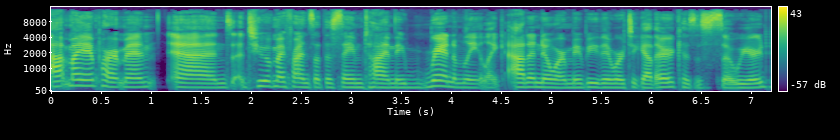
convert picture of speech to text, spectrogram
at my apartment and two of my friends at the same time they randomly like out of nowhere maybe they were together because this is so weird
